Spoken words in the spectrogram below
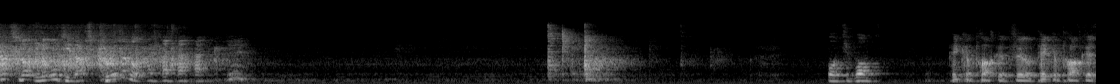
That's not naughty, that's criminal. Forty-one. Pick a pocket, Phil. Pick a pocket.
